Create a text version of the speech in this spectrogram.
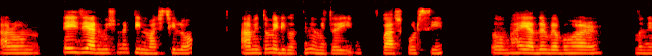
কারণ এই যে অ্যাডমিশনের তিন মাস ছিল, আমি তো মেডিকেল নিয়মিতই ক্লাস করছি। তো ভাইয়াদের ব্যবহার মানে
